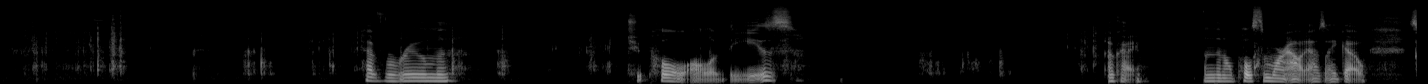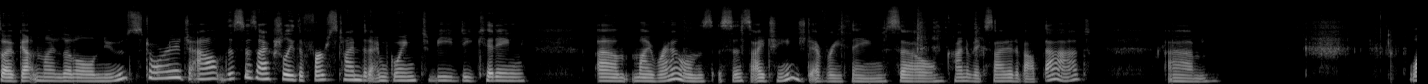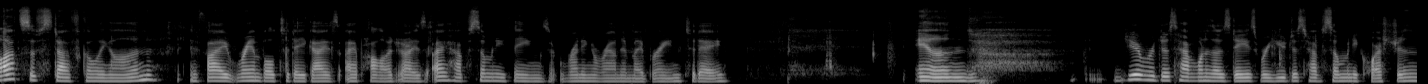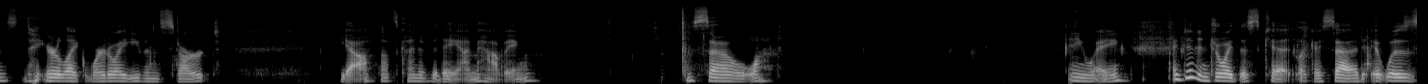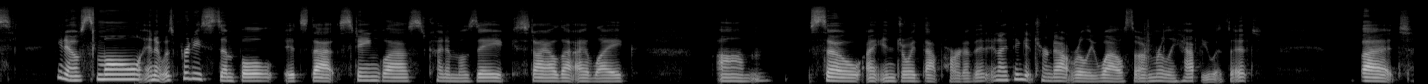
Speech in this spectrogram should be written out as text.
have room to pull all of these. Okay, and then I'll pull some more out as I go. So I've gotten my little news storage out. This is actually the first time that I'm going to be dekitting um, my rounds since I changed everything. So I'm kind of excited about that. Um, lots of stuff going on. If I ramble today, guys, I apologize. I have so many things running around in my brain today. And do you ever just have one of those days where you just have so many questions that you're like, where do I even start? Yeah, that's kind of the day I'm having. So, anyway, I did enjoy this kit. Like I said, it was, you know, small and it was pretty simple. It's that stained glass kind of mosaic style that I like. Um, so I enjoyed that part of it. And I think it turned out really well. So I'm really happy with it. But,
